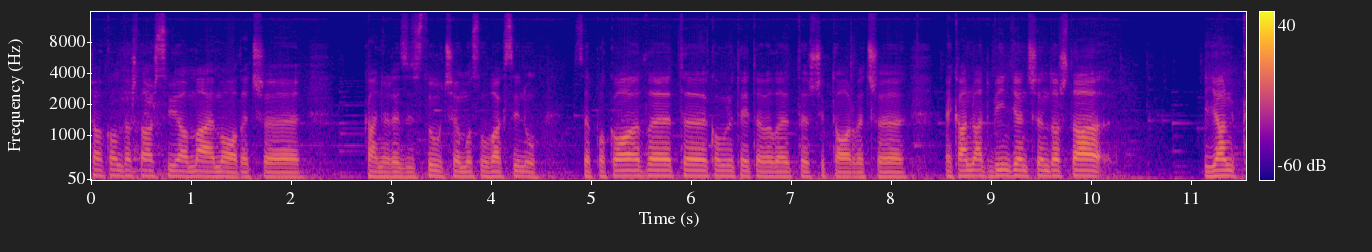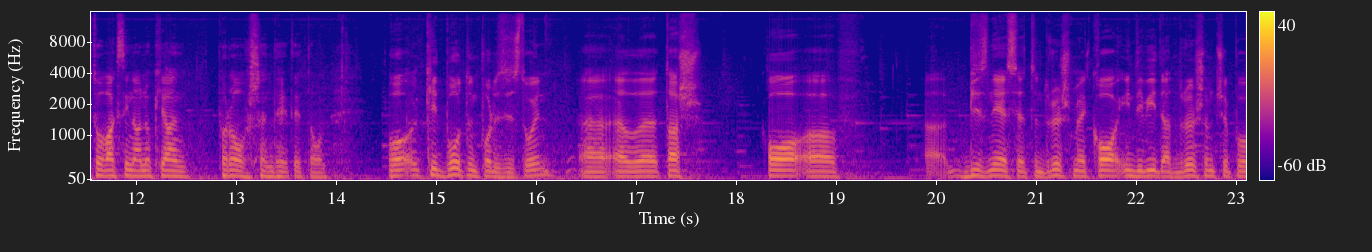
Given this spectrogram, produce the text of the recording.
ka konë ndoshta arsyja ma e madhe që kanë rezistu që mos m'u vaksinu? Se po ka edhe të komuniteteve dhe të shqiptarve që e kanë atë bindjen që ndoshta Janë, këto vaksina nuk janë pro shëndetit tonë. Po, krejt botën po rezistojnë, edhe tash ka biznese të ndryshme, ka individa të ndryshëm që po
